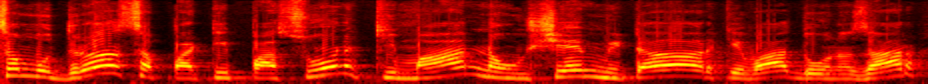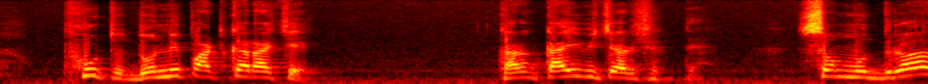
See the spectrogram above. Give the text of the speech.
समुद्र सपाटीपासून किमान नऊशे मीटर किंवा दोन हजार फूट दोन्ही पाठ करायचे. कारण काही विचारू शकते. समुद्र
